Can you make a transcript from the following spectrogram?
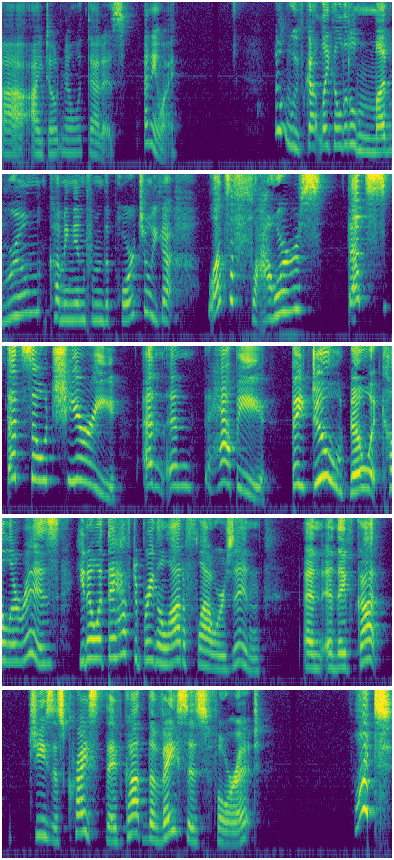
Uh, I don't know what that is. Anyway, Oh, we've got like a little mud room coming in from the porch, and we got lots of flowers. That's that's so cheery and and happy. They do know what color is. You know what? They have to bring a lot of flowers in, and and they've got Jesus Christ. They've got the vases for it. What?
